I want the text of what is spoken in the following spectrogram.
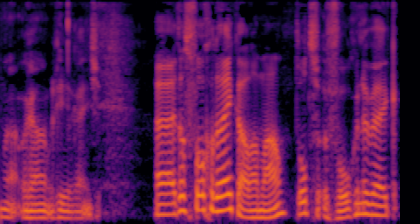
Nou, we gaan hem rearrangen. Eh tot volgende week allemaal. Tot volgende week.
